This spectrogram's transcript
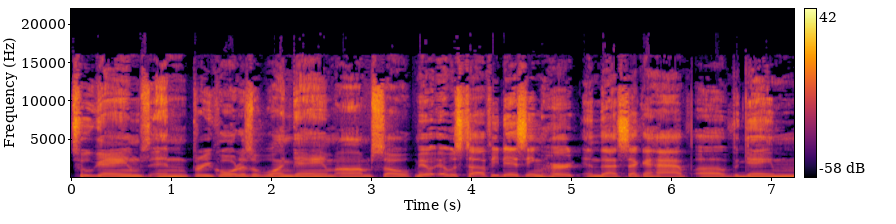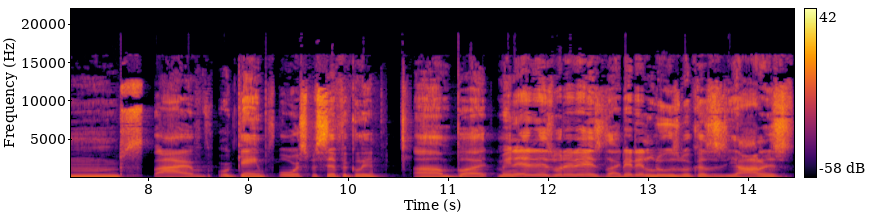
two games in three quarters of one game. Um, so it, was tough. He did seem hurt in that second half of the game five or game four specifically. Um, but I mean, it is what it is. Like they didn't lose because Giannis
